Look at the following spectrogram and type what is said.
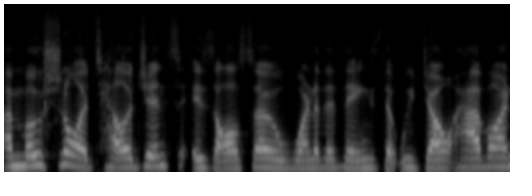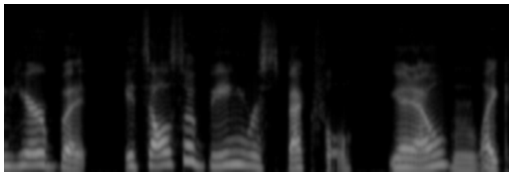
emotional intelligence is also one of the things that we don't have on here, but it's also being respectful. You know, Mm. like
